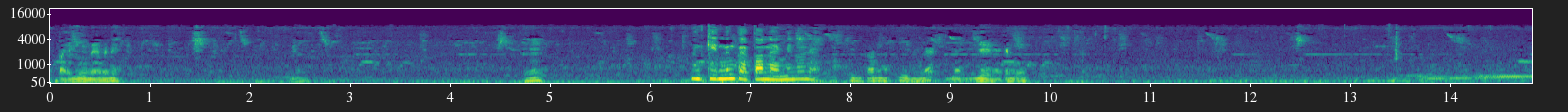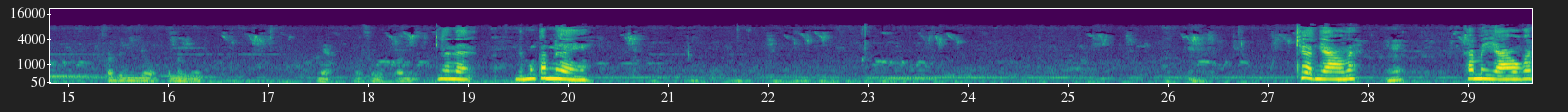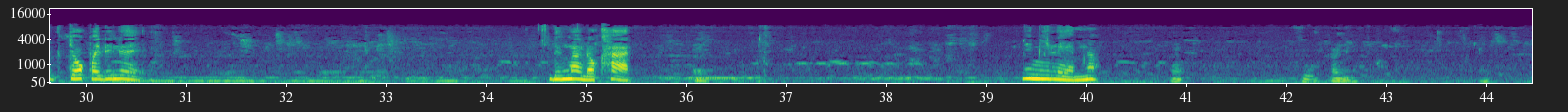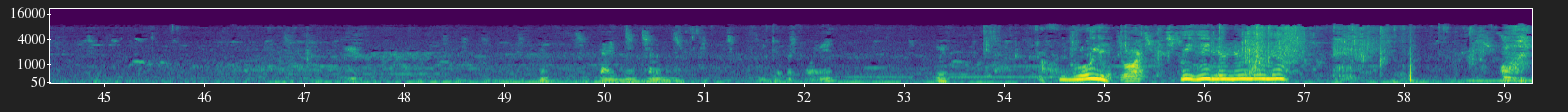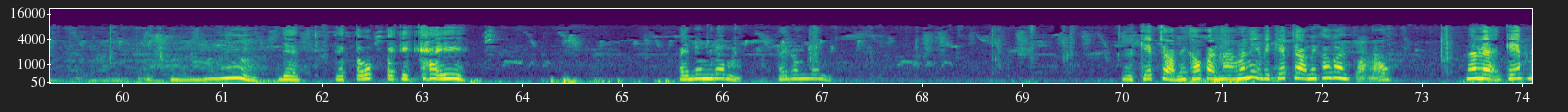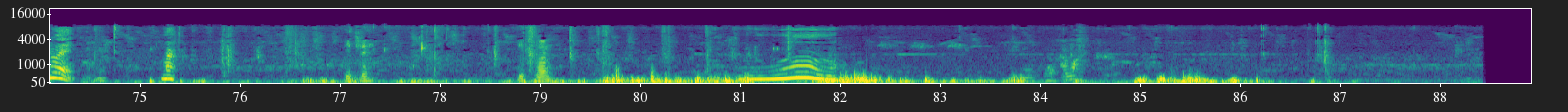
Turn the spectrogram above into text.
ไปรูไหนวะนี่อืม มันกินตั้งแต่ตอนไหนไม่รู้เนี่ย กินตอนมากินแล้วเราแย่กันเองเขาดึงโยกก็มันเนี่ยมาสู่เขานี่นั่นแหละเดี๋ยวมันก็เหนื่อยเชือกยาวไหมอืมถ้าไม่ยาวก็โจกไปเรื่อยๆดึงมากเดี๋ยวขาด ไม่มีแหลมเนาะสู่เขาอยู่ไก่เมืองเขาละมันเดี๋ยวก็ถอยโอ้ยรอดเฮ้ยเฮ้ยเร็วเร็วเร็วเร็วอืมเดี๋ยวเดี๋ยวโต๊ะไปไกลๆไปร่มๆไปร่มๆ เดี๋ยวเก็บจอบให้เขาก่อนมามานี่ไปเก็บจอบให้เขาก่อนรอดแล้วนั่นแหละเก็บด้วย มา ปิดเลย ปิดก่อนอืม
